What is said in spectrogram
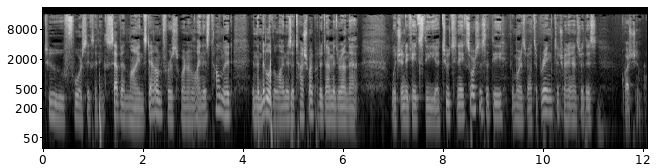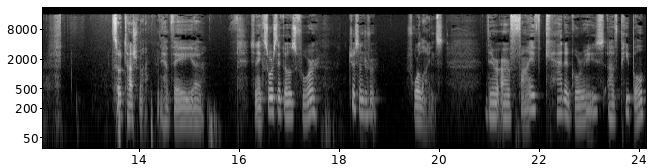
two, four, six, I think seven lines down. First word on a line is Talmud. In the middle of the line there's a Tashma. Put a diamond around that, which indicates the uh, two Tanaic sources that the Gemara is about to bring to try to answer this question. So Tashma, we have a uh, Tanaic source that goes for just under four lines. There are five categories of people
